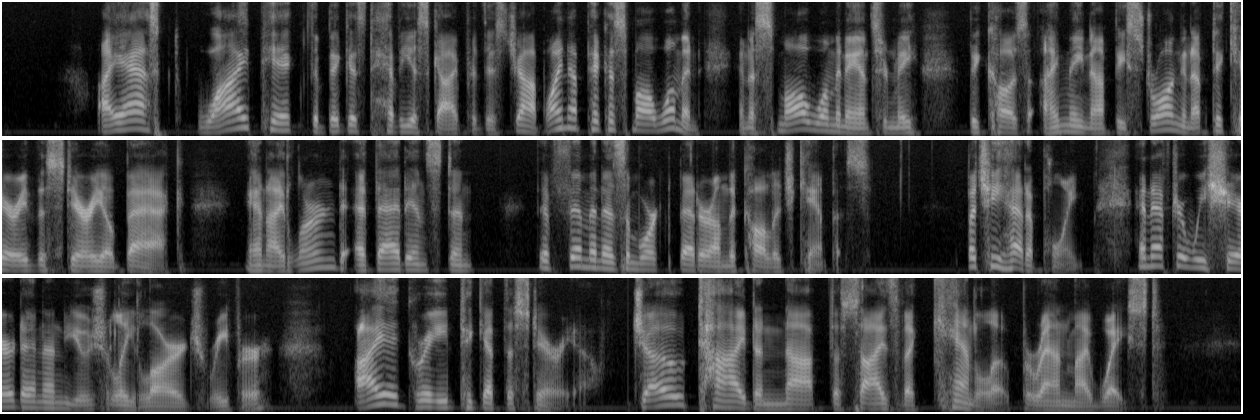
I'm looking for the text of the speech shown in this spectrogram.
I asked, why pick the biggest, heaviest guy for this job? Why not pick a small woman? And a small woman answered me, because I may not be strong enough to carry the stereo back. And I learned at that instant that feminism worked better on the college campus. But she had a point, and after we shared an unusually large reefer, I agreed to get the stereo. Joe tied a knot the size of a cantaloupe around my waist,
